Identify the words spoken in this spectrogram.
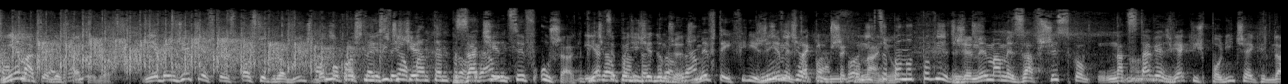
pan Nie ma czegoś program? takiego. Nie będziecie w ten sposób robić, Panie bo po prostu pośle, widział jesteście pan ten program? zacięci w uszach. I ja Widział chcę pan powiedzieć ten jedną rzecz. program? My w tej chwili żyjemy w widział takim pan, bo nie chce przekonaniu, pan odpowiedzieć. że my mamy za wszystko nadstawiać w jakiś policzek, dla,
